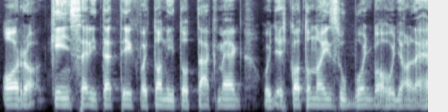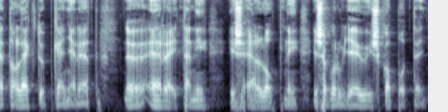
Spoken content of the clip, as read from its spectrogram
arra kényszerítették, vagy tanították meg, hogy egy katonai zubbonyba hogyan lehet a legtöbb kenyeret elrejteni és ellopni. És akkor ugye ő is kapott egy,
